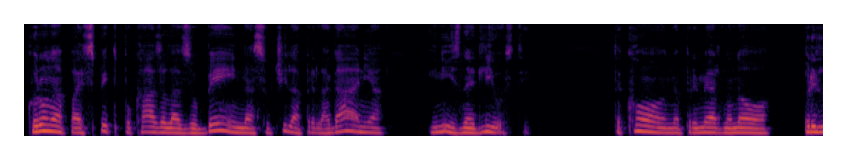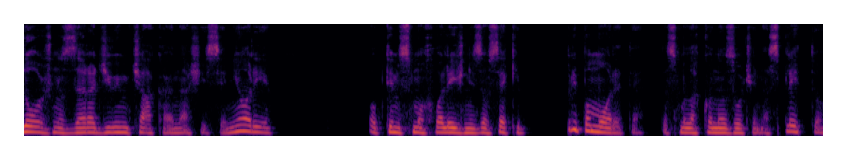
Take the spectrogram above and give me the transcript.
Korona pa je spet pokazala zobe in nas učila prilagajanja in iznajdljivosti. Tako, naprimer, na novo priložnost za radživim čakajo naši seniori. Ob tem smo hvaležni za vse, ki pripomorete, da smo lahko navzoči na spletu.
